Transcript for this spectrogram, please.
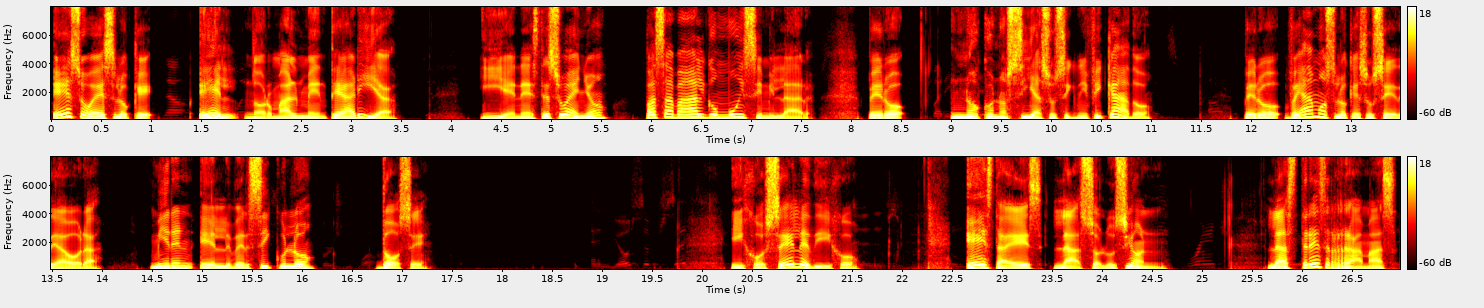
eso es lo que él normalmente haría. Y en este sueño pasaba algo muy similar, pero no conocía su significado. Pero veamos lo que sucede ahora. Miren el versículo 12. Y José le dijo, Esta es la solución. Las tres ramas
